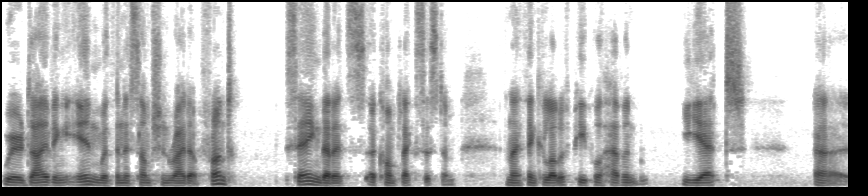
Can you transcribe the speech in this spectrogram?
we're diving in with an assumption right up front, saying that it's a complex system, and I think a lot of people haven't yet uh,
